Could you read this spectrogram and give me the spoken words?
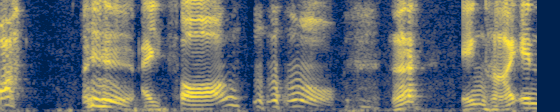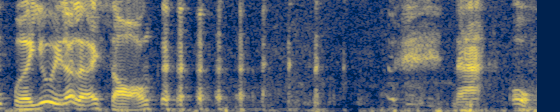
วะ ไอ้สองฮะเอ็งหายเอ็นเปื่อยยุ่ยแล้วเหรอไอ้สองนะโอ้โห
